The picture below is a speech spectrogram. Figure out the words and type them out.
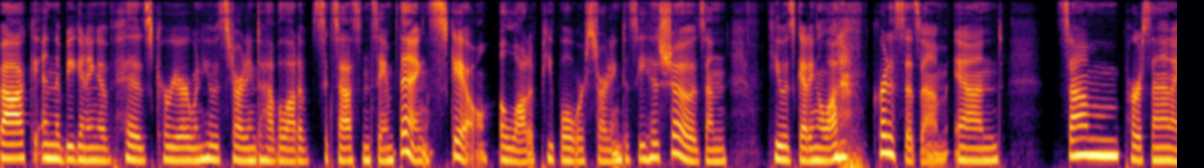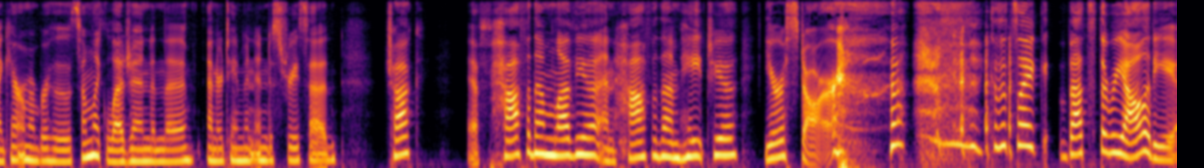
back in the beginning of his career when he was starting to have a lot of success and same thing, scale. A lot of people were starting to see his shows and, he was getting a lot of criticism. And some person, I can't remember who, some like legend in the entertainment industry said, Chuck, if half of them love you and half of them hate you, you're a star. Because it's like, that's the reality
